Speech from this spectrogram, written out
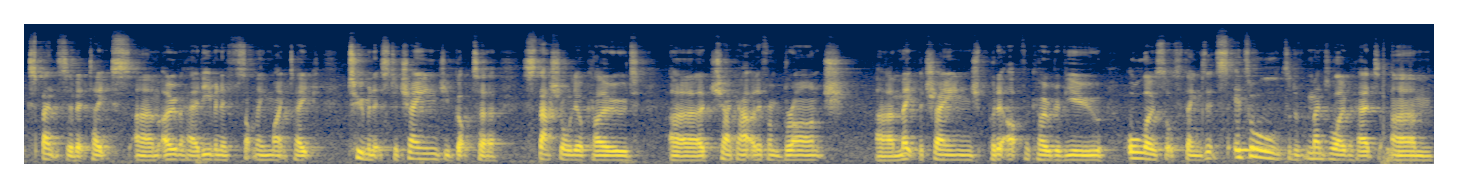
expensive. It takes um, overhead. Even if something might take two minutes to change, you've got to stash all your code, uh, check out a different branch, uh, make the change, put it up for code review, all those sorts of things. It's, it's all sort of mental overhead. Um,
